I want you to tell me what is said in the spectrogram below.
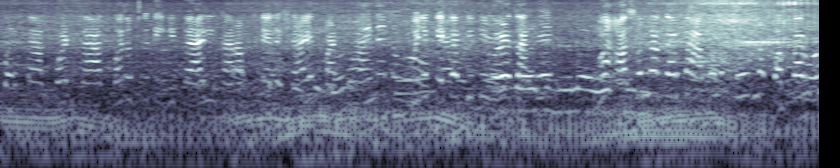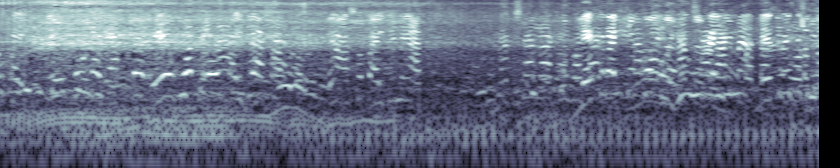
भरतात पडतात परत त्याची तयारी करा त्याला शाळेत पाठवा म्हणजे त्याच्यात किती वेळ जाते मग असं न करता आपण पूर्ण पक्का रोड पाहिजे ते पूर्ण रॅक्टर हे वन रोड पाहिजे असं आपलं. हे असं पाहिजे नाही आता. लेकरांची खूप हे होऊ राहिली ना लेकरांची खूप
